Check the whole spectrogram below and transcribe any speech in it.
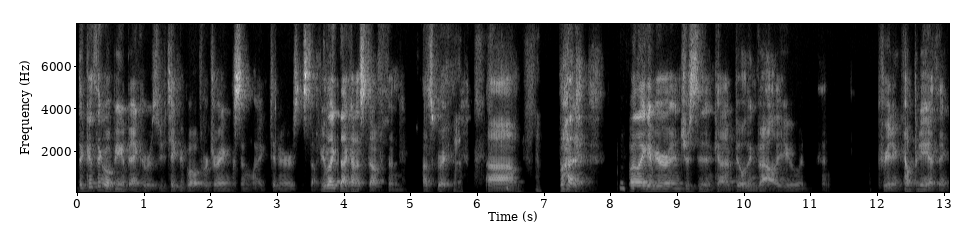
the good thing about being a banker is you take people out for drinks and like dinners and stuff. You like that kind of stuff, and that's great. Um, but but like if you're interested in kind of building value and, and creating a company, I think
